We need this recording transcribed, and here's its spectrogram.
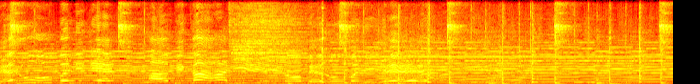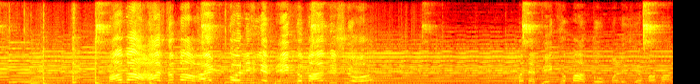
ભેરું બની રે આ ભિખારીનો ભેરું બની રે મામા હાથમાં વાટકો લઈને ભીખ માંગશો? મને ભીખમાં તું મળી જાય મામા.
